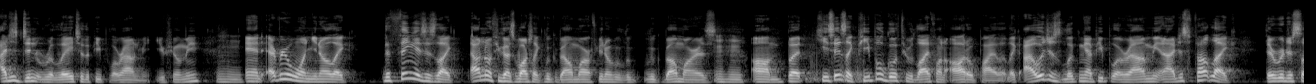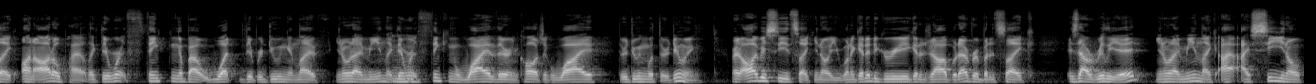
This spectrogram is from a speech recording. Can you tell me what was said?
i just didn't relate to the people around me you feel me Mm-hmm. and everyone you know like the thing is, is like I don't know if you guys watch like Luke Belmar, if you know who Luke, Luke Belmar is, Mm-hmm. um, but he says like people go through life on autopilot. Like I was just looking at people around me, and I just felt like they were just like on autopilot. Like they weren't thinking about what they were doing in life. You know what I mean? Like they mm-hmm. weren't thinking why they're in college, like why they're doing what they're doing. Right? Obviously, it's like you know you want to get a degree, get a job, whatever. But it's like, is that really it? You know what I mean? Like I, I see, you know.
